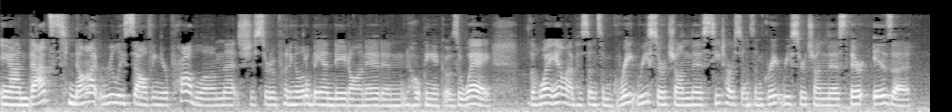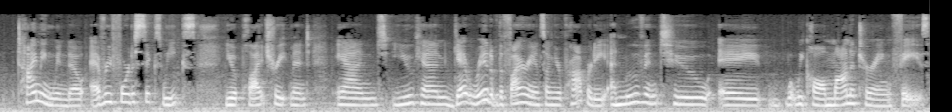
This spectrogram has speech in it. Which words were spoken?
And that's not really solving your problem. That's just sort of putting a little band aid on it and hoping it goes away the Hawaii Ant Lab has done some great research on this. CTAHR's done some great research on this. There is a timing window every four to six weeks. You apply treatment and you can get rid of the fire ants on your property and move into a what we call monitoring phase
